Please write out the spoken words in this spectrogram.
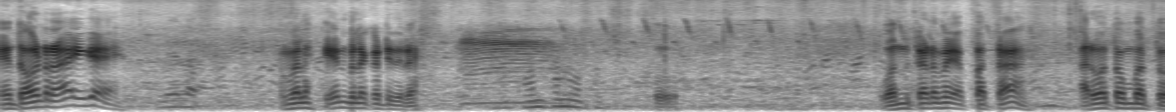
ಏನ್ ತೊಗೊಂಡ್ರಾ ಹಿಂಗೆ? ಆಮೇಲೆ ಏನು ಬೆಲೆ ಕಟ್ಟಿದ್ದೀರಾ? ಓ. ಒಂದು ಕಡಿಮೆ ಎಪ್ಪತ್ತಾ? ಅರವತ್ತೊಂಬತ್ತು.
